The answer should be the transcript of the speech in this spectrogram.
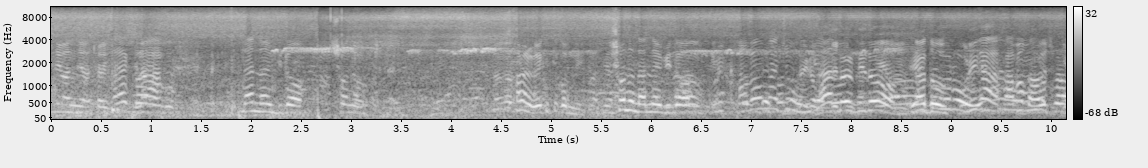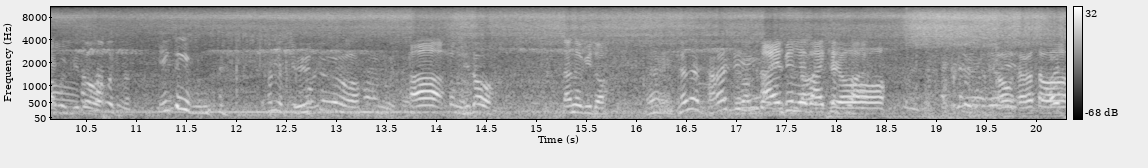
잠시만요. 저희 지나가고. 난널 믿어. 션우. 카메라 왜 이렇게 뜨겁니? 션우 난 널 믿어. 우리 가방만 좀 옮겨. 난널 믿어. 나도. 우리가 가방 나올 거라고 믿어. 1등이 뭔데? 1등으로 하는 거죠. 아, 믿어. 나는 믿어. 저는 잘하지. I believe I can fly. 잘 갔다 와요.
